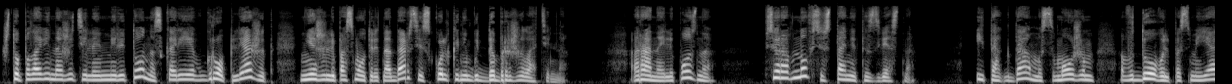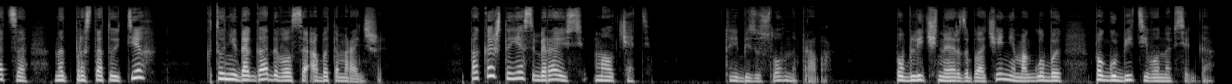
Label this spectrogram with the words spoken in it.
что половина жителей Меритона скорее в гроб ляжет, нежели посмотрит на Дарси сколько-нибудь доброжелательно. Рано или поздно все равно все станет известно. И тогда мы сможем вдоволь посмеяться над простотой тех, кто не догадывался об этом раньше. Пока что я собираюсь молчать. Ты, безусловно, права. Публичное разоблачение могло бы погубить его навсегда.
